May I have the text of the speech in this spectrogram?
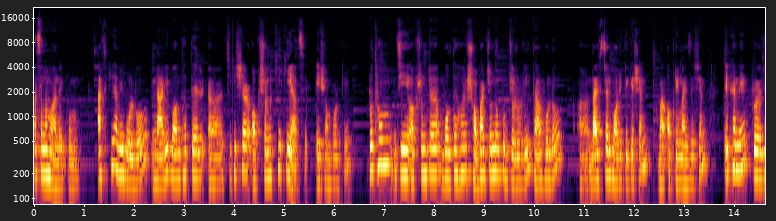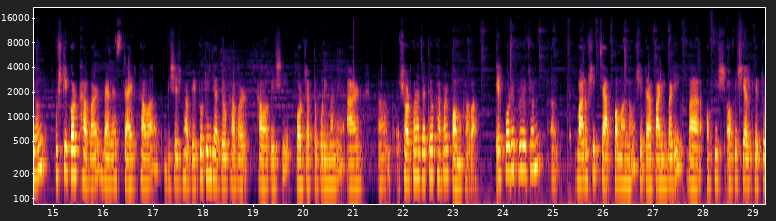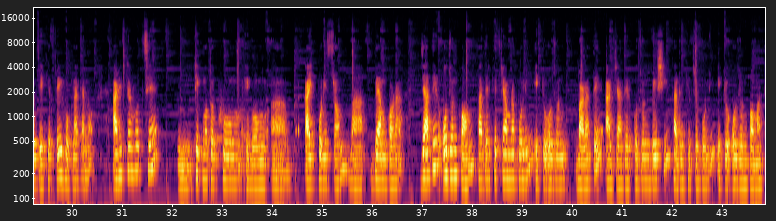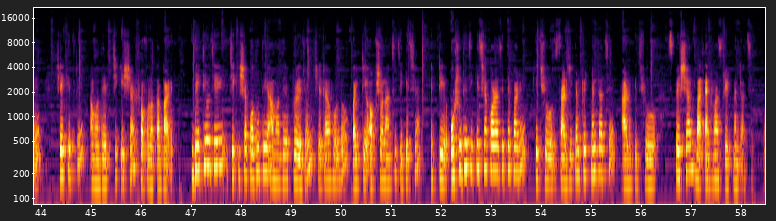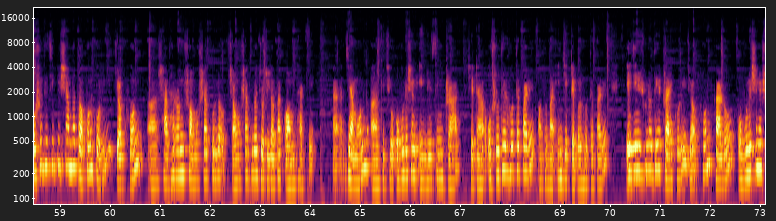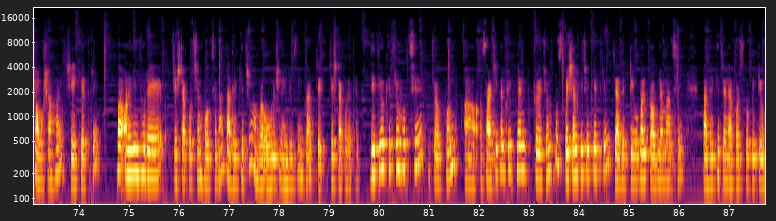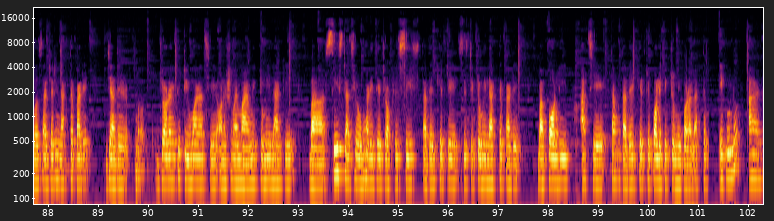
আসসালামু আলাইকুম। আজকে আমি বলব নারী বন্ধ্যাত্বের আহ, চিকিৎসার অপশন কি কি আছে এই সম্পর্কে। প্রথম যে অপশনটা বলতে হয় সবার জন্য খুব জরুরি তা হলো লাইফস্টাইল মডিফিকেশন বা অপটিমাইজেশন এখানে প্রয়োজন পুষ্টিকর খাবার ব্যালেন্স ডায়েট খাওয়া বিশেষভাবে প্রোটিন জাতীয় খাবার খাওয়া বেশি পর্যাপ্ত পরিমাণে আর শর্করা জাতীয় খাবার কম খাওয়া। এরপরে প্রয়োজন মানসিক চাপ কমানো, সেটা পারিবারিক বা অফিস, অফিসিয়াল ক্ষেত্র যে ক্ষেত্রেই হোক না কেন। আরেকটা হচ্ছে ঠিকমতো ঘুম এবং কায়িক পরিশ্রম বা ব্যায়াম করা। যাদের ওজন কম, তাদের ক্ষেত্রে আমরা বলি একটু ওজন বাড়াতে, আর যাদের ওজন বেশি, তাদের ক্ষেত্রে বলি একটু ওজন কমাতে। সেই ক্ষেত্রে আমাদের চিকিৎসার সফলতা বাড়ে। দ্বিতীয় যে চিকিৎসা পদ্ধতি আমাদের প্রয়োজন, সেটা হলো কয়েকটি অপশন আছে চিকিৎসা। একটি ওষুধে চিকিৎসা করা যেতে পারে, কিছু সার্জিক্যাল ট্রিটমেন্ট আছে, আর কিছু স্পেশাল বা অ্যাডভান্স ট্রিটমেন্ট আছে। ওষুধি চিকিৎসা আমরা তখন করি যখন সাধারণ সমস্যাগুলো সমস্যাগুলো জটিলতা কম থাকে। যেমন কিছু ওভুলেশন ইন্ডিউসিং ড্রাগ সেটা ওষুধের হতে পারে অথবা ইনজেক্টেবল হতে পারে। এই জিনিসগুলো দিয়ে ট্রাই করি যখন কারও ওভুলেশনের সমস্যা হয়, সেই ক্ষেত্রে বা অনেকদিন ধরে চেষ্টা করছেন, হচ্ছে না। তাদের ক্ষেত্রেও আমরা ওভুলেশন ইন্ডিউসিং ড্রাগ চেষ্টা করে থাকি। দ্বিতীয় ক্ষেত্র হচ্ছে যখন সার্জিক্যাল ট্রিটমেন্ট প্রয়োজন খুব স্পেশাল কিছু ক্ষেত্রে, যাদের টিউবাল প্রবলেম আছে, তাদের ক্ষেত্রে ল্যাপারোস্কোপিক টিউবাল সার্জারি লাগতে পারে। যাদের জরায়ুতে টিউমার আছে, অনেক সময় মায়োমিকটমি লাগে, বা সিস্ট আছে ওভারিতে চকলেট সিস্ট তাদের ক্ষেত্রে সিস্টেকটমি লাগতে পারে। বা পলিপ আছে, তাহলে তাদের ক্ষেত্রে পলিপেক্টমি করা লাগতে এগুলো আর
